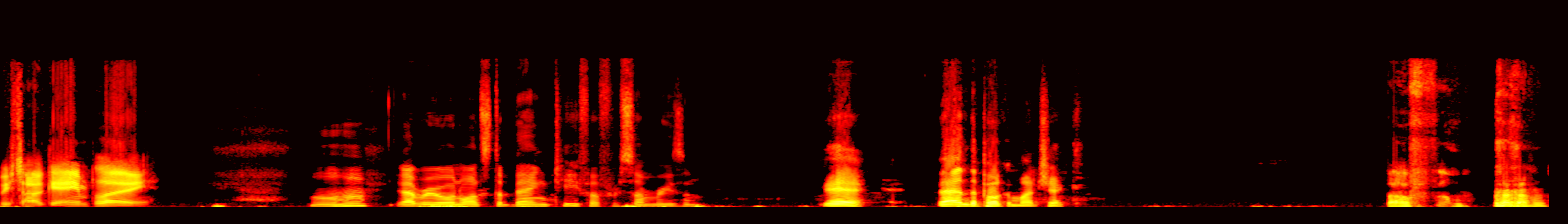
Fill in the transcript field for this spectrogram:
We saw gameplay. Mm-hmm. Everyone wants to bang Tifa for some reason. Yeah, that and the Pokemon chick. Both of them.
